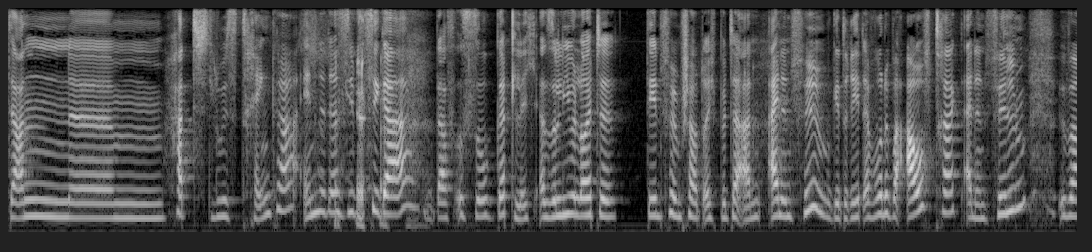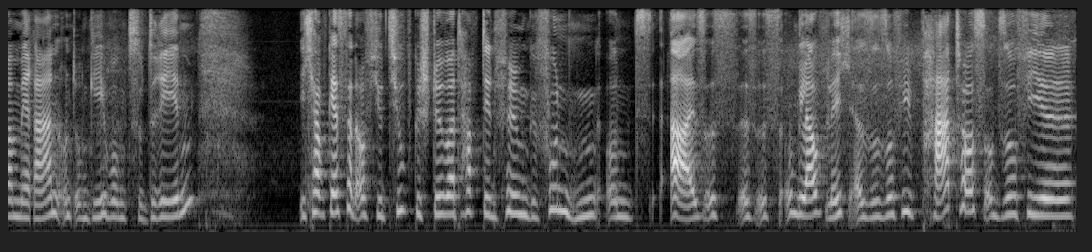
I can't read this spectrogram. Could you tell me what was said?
dann ähm, hat Louis Trenker Ende der 70er, das ist so göttlich. Also liebe Leute, den Film schaut euch bitte an, einen Film gedreht. Er wurde beauftragt, einen Film über Meran und Umgebung zu drehen. Ich habe gestern auf YouTube gestöbert, habe den Film gefunden und ah, es ist, es ist unglaublich. Also so viel Pathos und so viel,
